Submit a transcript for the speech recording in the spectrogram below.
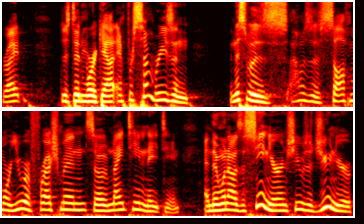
Right? Just didn't work out. And for some reason, and this was I was a sophomore, you were a freshman, so 19 and 18. And then when I was a senior and she was a junior,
